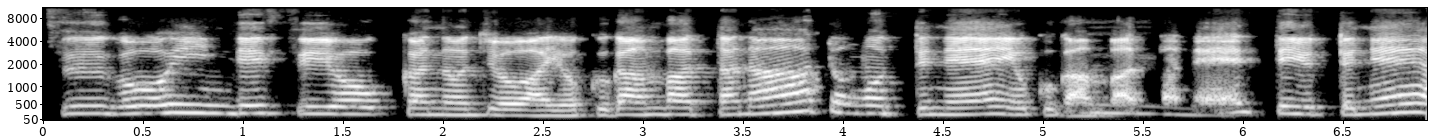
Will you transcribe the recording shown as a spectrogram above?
すごいんですよ。彼女はよく頑張ったなと思ってね、よく頑張ったねって言ってね、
